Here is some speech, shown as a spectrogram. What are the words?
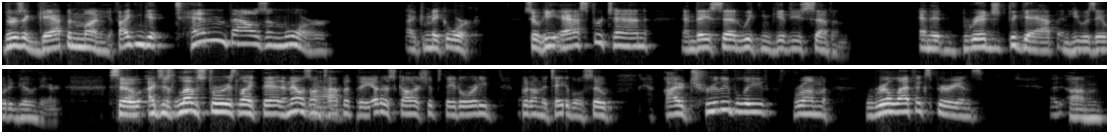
there's a gap in money. If I can get ten thousand more, I can make it work. So he asked for 10 and they said, we can give you seven. And it bridged the gap and he was able to go there. So I just love stories like that. And that was on yeah. top of the other scholarships they'd already put on the table. So I truly believe from real life experience, um,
